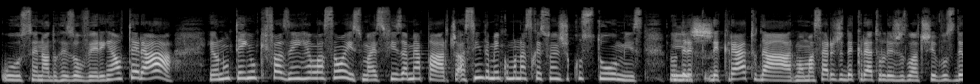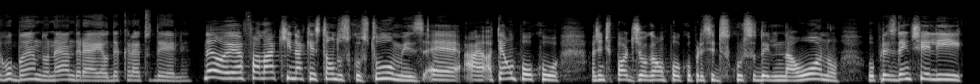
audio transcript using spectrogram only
o, Senado resolverem alterar, eu não tenho o que fazer em relação a isso, mas fiz a minha parte. Assim também como nas questões de costumes, no de, decreto da arma, uma série de decretos legislativos derrubando, né, André, é o decreto dele. Não, eu ia falar que na questão dos costumes, é, até um pouco, a gente pode jogar um pouco para esse discurso dele na ONU. O presidente ele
